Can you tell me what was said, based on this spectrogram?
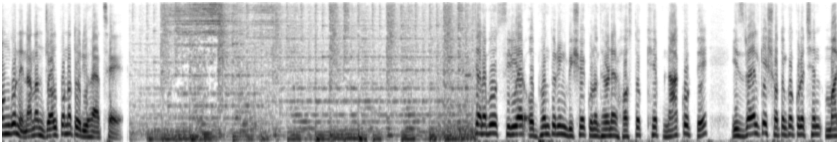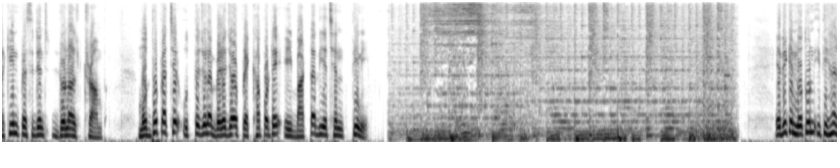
অঙ্গনে নানান জল্পনা তৈরি হয়েছে। জানাব, সিরিয়ার অভ্যন্তরীণ বিষয়ে কোনো ধরনের হস্তক্ষেপ না করতে ইসরায়েলকে সতর্ক করেছেন মার্কিন প্রেসিডেন্ট ডোনাল্ড ট্রাম্প। মধ্যপ্রাচ্যের উত্তেজনা বেড়ে যাওয়ার প্রেক্ষাপটে এই বার্তা দিয়েছেন তিনি। এদিকে নতুন ইতিহাস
